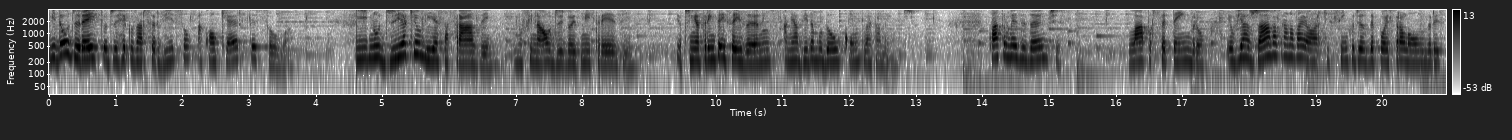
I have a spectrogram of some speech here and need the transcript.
Me dou o direito de recusar serviço a qualquer pessoa. E no dia que eu li essa frase, no final de 2013, eu tinha 36 anos, a minha vida mudou completamente. Quatro meses antes, lá por setembro, eu viajava para Nova York, cinco dias depois para Londres,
